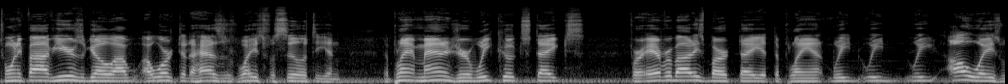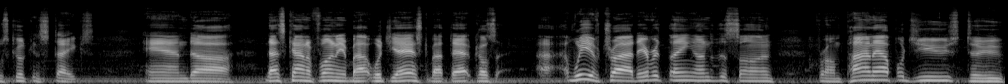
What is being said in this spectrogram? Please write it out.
25 years ago. I, I worked at a hazardous waste facility, and the plant manager. We cooked steaks for everybody's birthday at the plant. We we we always was cooking steaks, and uh, that's kind of funny about what you asked about that because uh, we have tried everything under the sun, from pineapple juice to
